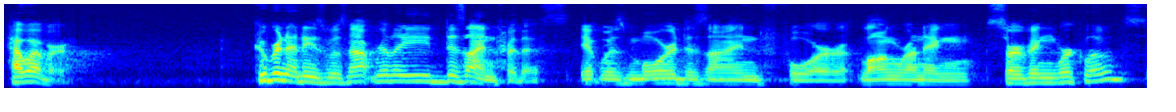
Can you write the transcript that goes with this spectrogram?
However, Kubernetes was not really designed for this. It was more designed for long-running serving workloads,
